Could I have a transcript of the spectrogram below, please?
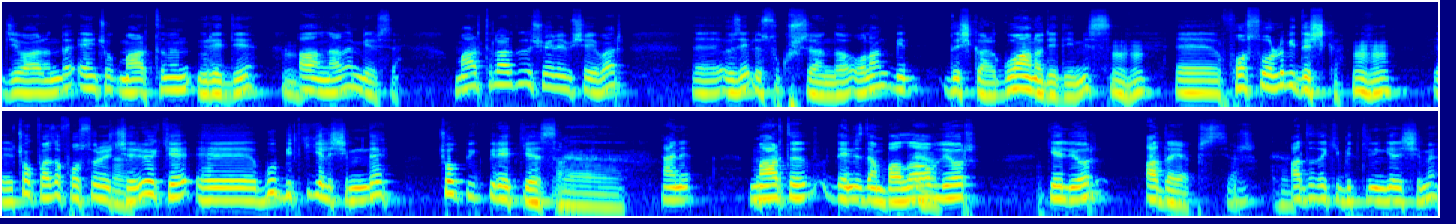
civarında en çok martının ürediği alanlardan birisi. Martılarda da şöyle bir şey var. E, özellikle su kuşlarında olan bir dışkı var. Guano dediğimiz Hı hı. e, fosforlu bir dışkı. Hı hı. E, çok fazla fosfor içeriyor ki e, bu bitki gelişiminde çok büyük bir etkiye sahip. Ha. Yani martı denizden balığı Evet. avlıyor, geliyor adaya pisliyor. Adadaki bitkinin gelişimi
